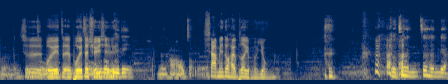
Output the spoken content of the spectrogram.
嗯，就是不会再不会再去一些不一定能好好走的了。下面都还不知道有没有用。就这很这很两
